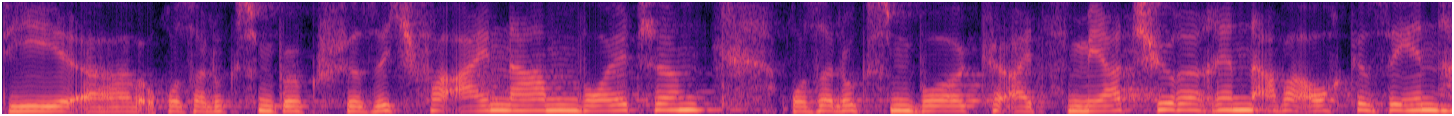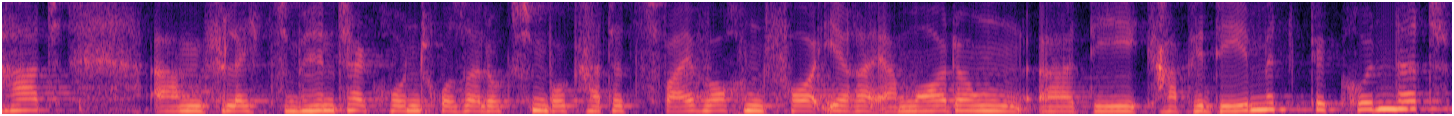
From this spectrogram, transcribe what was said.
die äh, Rosa Luxemburg für sich vereinnahmen wollte, Rosa Luxemburg als Märtyrerin aber auch gesehen hat. Ähm, vielleicht zum Hintergrund, Rosa Luxemburg hatte zwei Wochen vor ihrer Ermordung äh, die KPD mitgegründet.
